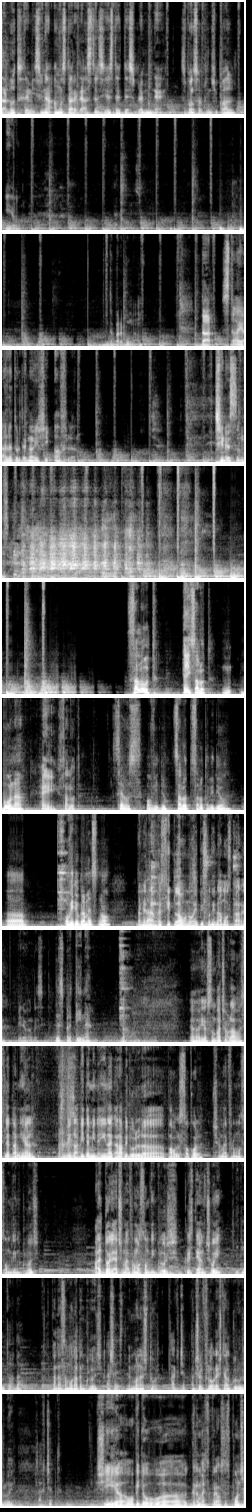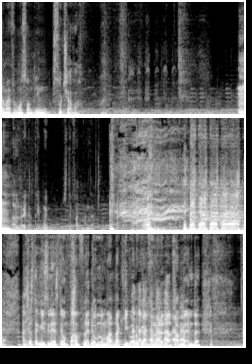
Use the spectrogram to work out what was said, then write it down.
Salut! Emisiunea Am o stare de astăzi este despre mine. Sponsor principal, eu. Întrebare bună. Dar stai alături de noi și află. Cine sunt? Salut! Hei, salut! N- Bună! Hei, salut! Servus, Ovidiu. Salut, salut, Ovidiu. Uh, Ovidiu Grămesc, nu? Bine Da. te-am găsit la un nou episod din Amostare. Bine v-am găsit. Despre tine. Uh, Eu sunt Bacea la Vasile Daniel. Vis-a-vis de mine, inegalabilul uh, Paul Socol, cel mai frumos om din Cluj. Al doilea cel mai frumos om din Cluj, Cristian Ciui. E din Turda. Da, da, s-a mutat în Cluj, Așa este. în Mănăștur, Accept. acel florește al Clujului. Accept. Și uh, Ovidiu uh, Grămesc, vreau să spun, Cel mai frumos om din... Suceava. Al doilea, primul e Ștefan Mandat. Această emisiune este un pamflet, domnul Mandachi, vă rugăm să nu ne dați amendă,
